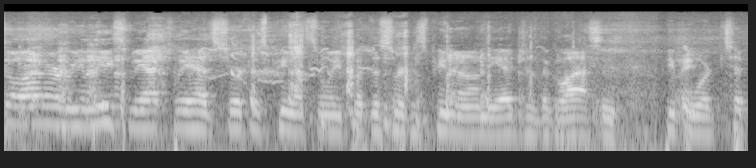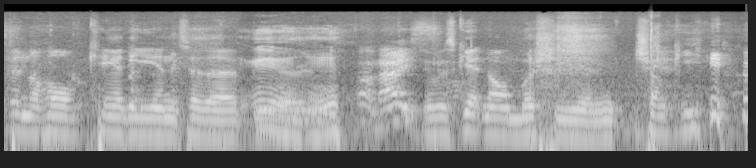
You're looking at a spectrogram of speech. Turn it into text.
So at our release, we actually had circus peanuts, and we put the circus peanut on the edge of the glass, and people were tipping the whole candy into the beer. and mm-hmm. oh, nice. It was getting all mushy and chunky.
